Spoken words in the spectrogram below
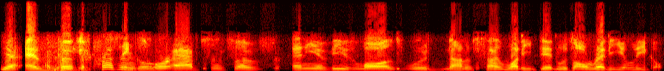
Yeah, every the, the presence single... or absence of any of these laws would not have signed. What he did was already illegal.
